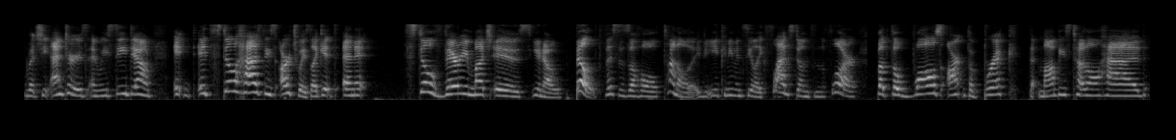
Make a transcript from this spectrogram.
but she enters, and we see down. It it still has these archways, like it, and it still very much is you know built. This is a whole tunnel. You can even see like flagstones in the floor, but the walls aren't the brick that Mombi's tunnel had.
